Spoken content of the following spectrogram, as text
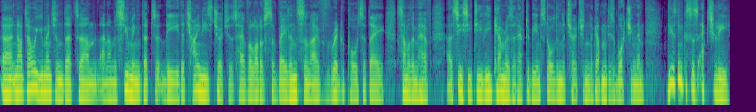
Uh, now, Tao, you mentioned that, um, and I'm assuming that the, the Chinese churches have a lot of surveillance, and I've read reports that they some of them have uh, CCTV cameras that have to be installed in the church, and the government is watching them. Do you think this is actually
